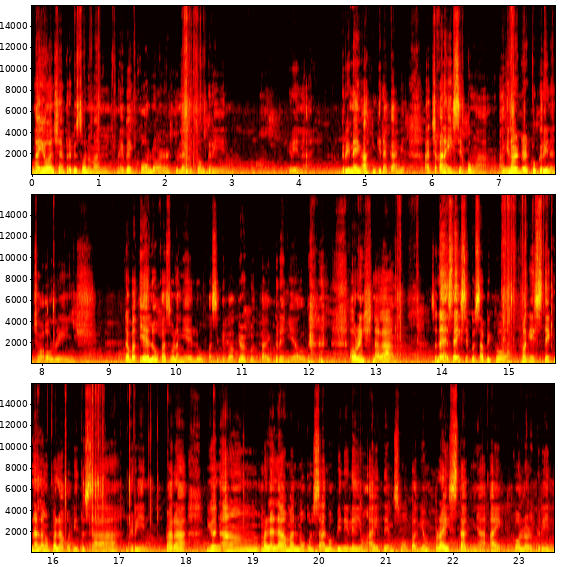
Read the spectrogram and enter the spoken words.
Ngayon, syempre gusto naman may ibang color, tulad itong green. Green na. Green na yung aking ginagamit. At saka naisip ko nga, ang in-order ko, green at saka orange. Dapat yellow, kaso walang yellow. Kasi diba, pure gold type, green yellow. orange na lang. So, na naisip ko, sabi ko, mag-stick na lang pala ako dito sa green. Para, yun ang malalaman mo kung saan mo binili yung items mo pag yung price tag niya ay color green.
